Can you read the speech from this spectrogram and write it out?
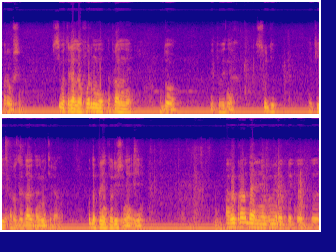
порушень. Всі матеріали оформлені, направлені до відповідних суддів, які розглядають дані матеріали. Буде прийнято рішення і А виправдальні вироки тут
